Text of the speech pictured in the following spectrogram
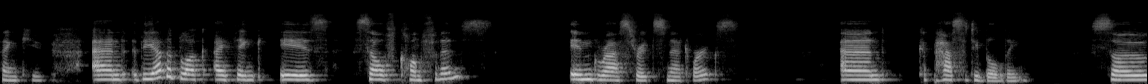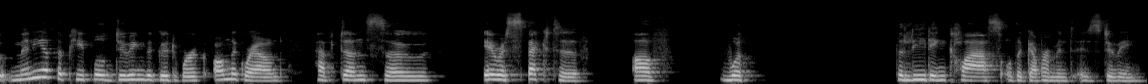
Thank you. And the other block, I think, is self confidence in grassroots networks and capacity building. So many of the people doing the good work on the ground have done so irrespective of what the leading class or the government is doing.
